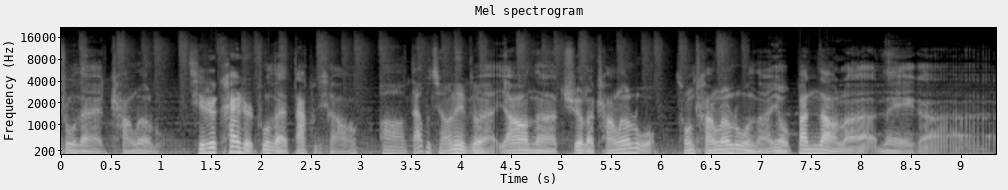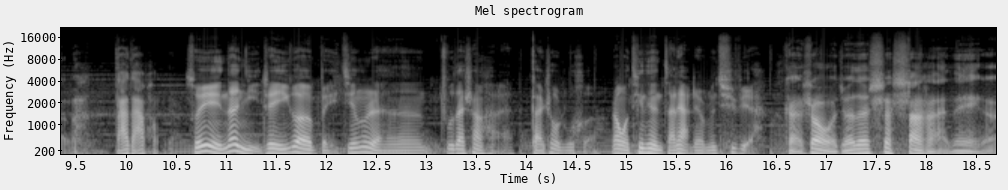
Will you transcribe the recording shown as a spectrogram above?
住在长乐路。其实开始住在打浦桥，哦，打浦桥那边。对，然后呢去了长乐路，从长乐路呢又搬到了那个达达旁边。所以，那你这一个北京人住在上海，感受如何？让我听听咱俩这有什么区别？感受，我觉得上上海那个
